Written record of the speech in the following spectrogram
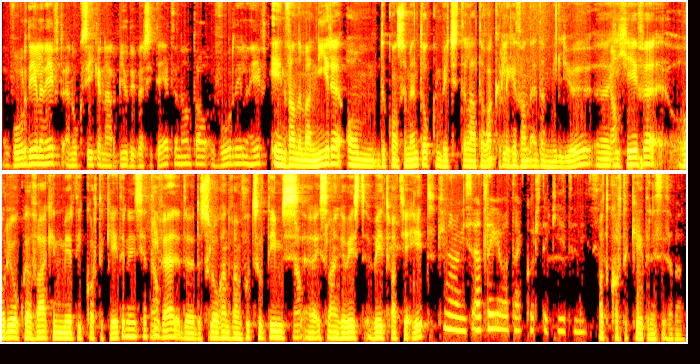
voordelen heeft en ook zeker naar biodiversiteit een aantal voordelen heeft. Een van de manieren om de consument ook een beetje te laten wakker liggen van eh, dat milieugegeven, uh, ja. hoor je ook wel vaak in meer die korte keteninitiatief. Ja. De, de slogan van voedselteams ja. uh, is lang geweest, weet wat je eet. Kun je nog eens uitleggen wat dat korte keten is? Wat korte keten is, Isabel?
